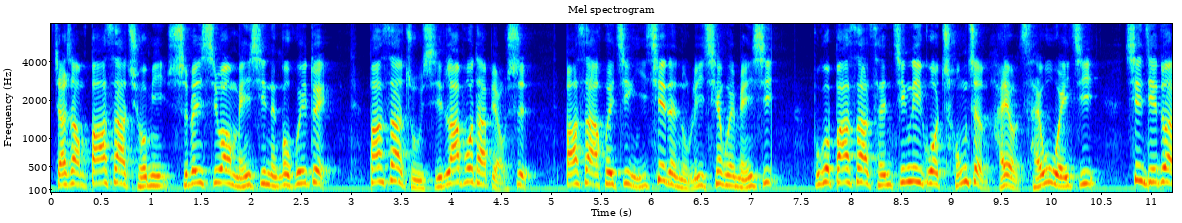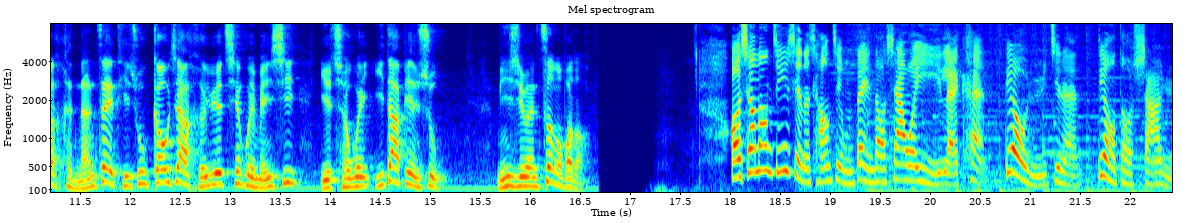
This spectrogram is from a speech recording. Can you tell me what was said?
加上巴萨球迷十分希望梅西能够归队。巴萨主席拉波塔表示，巴萨会尽一切的努力签回梅西。不过，巴萨曾经历过重整，还有财务危机，现阶段很难再提出高价合约签回梅西，也成为一大变数。明新闻综合报道。好，相当惊险的场景，我们带你到夏威夷来看，钓鱼竟然钓到鲨鱼。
